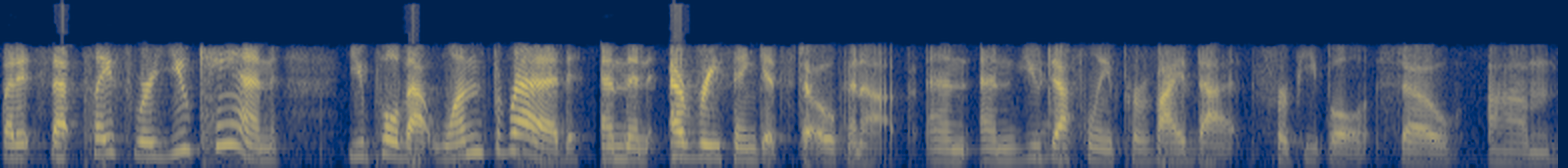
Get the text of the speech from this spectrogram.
But it's that place where you can you pull that one thread and then everything gets to open up and and you yeah. definitely provide that for people so um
